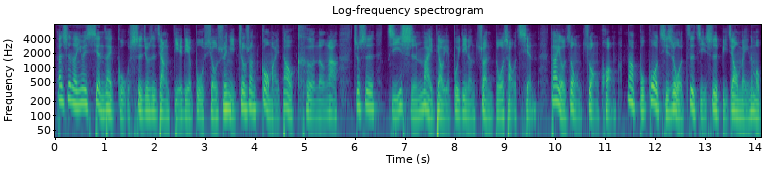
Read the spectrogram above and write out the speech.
但是呢，因为现在股市就是这样喋喋不休，所以你就算购买到，可能啊就是及时卖掉，也不一定能赚多少钱。大概有这种状况。那不过其实我自己是比较没那么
